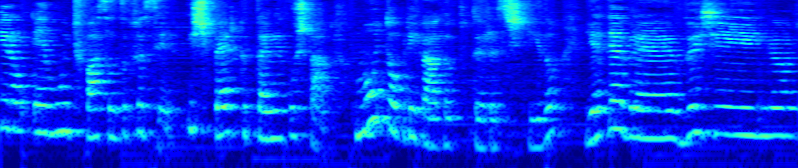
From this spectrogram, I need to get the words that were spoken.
Viram, é muito fácil de fazer. Espero que tenha gostado. Muito obrigada por ter assistido e até breve. Beijinhos!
